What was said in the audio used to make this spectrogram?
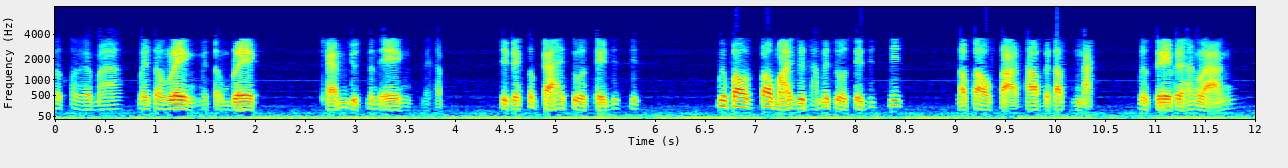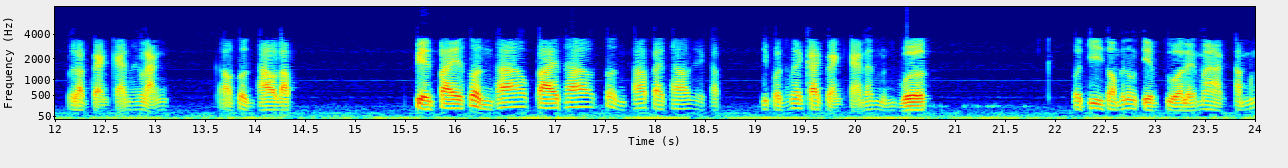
ก็ค่อยๆมา ไม่ต้องเร่ง ไม่ต้องเบรก แขนหยุดมันเองนะครับจิตเล็กต้องการให้ตัวเซนิดๆเมื่อเป้าเป้าหมายคือทำให้ตัวเซนิดๆเราก็เอาฝ่าเท้าไปรับน้ำหนัก เมื่อเซไปข้างหลัง เวลาแกว่งแขนข้างหลังเอาส้นเท้ารับ เปลี่ยนไปส้นเท้า ปลายเท้า ส้นเท้าปลายเท้าเนี่ยครับ มีผลทำให้การแกว่งแขนนั้นมัน work โดยที่เราไม่ต้องเตรียมตัวอะไรมากทำ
